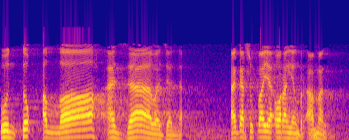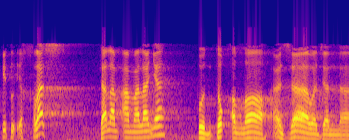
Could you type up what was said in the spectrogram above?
untuk Allah Azza wa Jalla. Agar supaya orang yang beramal itu ikhlas dalam amalannya untuk Allah Azza wa Jalla.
